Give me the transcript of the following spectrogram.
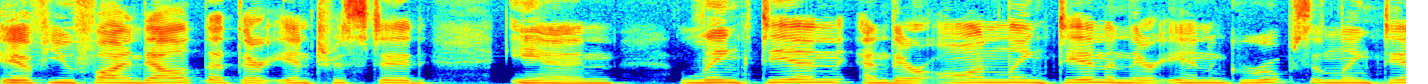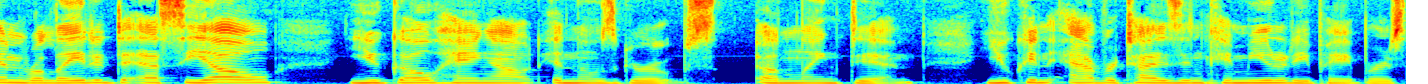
If you find out that they're interested in LinkedIn and they're on LinkedIn and they're in groups in LinkedIn related to SEO, you go hang out in those groups on LinkedIn. You can advertise in community papers.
